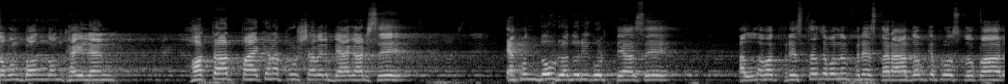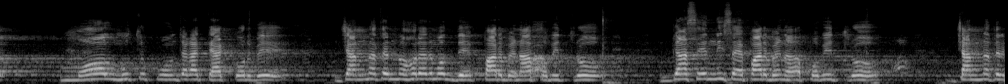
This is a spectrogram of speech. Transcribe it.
যখন গন্ধম খাইলেন, হঠাৎ পায়খানা প্রসাবের ব্যাগ আসছে, এখন দৌড়াদৌড়ি করতে আছে। আল্লাহ ফ্রেস্তারকে বললেন ফ্রেস্তার আদমকে প্রশ্ন কর, মল মূত্র কোন জায়গায় ত্যাগ করবে? জান্নাতের নহরের মধ্যে পারবে না পবিত্র, গাছের নিচায় পারবে না পবিত্র, জান্নাতের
